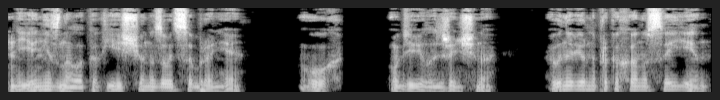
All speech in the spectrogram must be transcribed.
Я не знала, как еще назвать собрание. «Ох», — удивилась женщина, — «вы, наверное, про Кахану Сайен».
